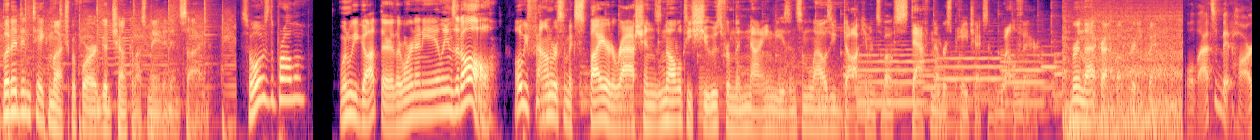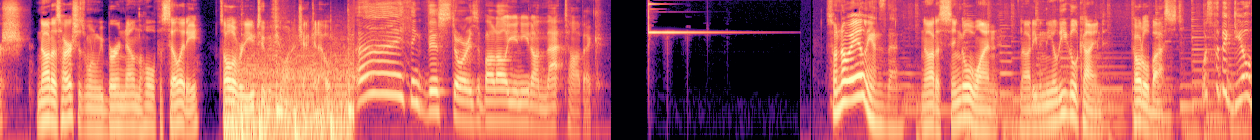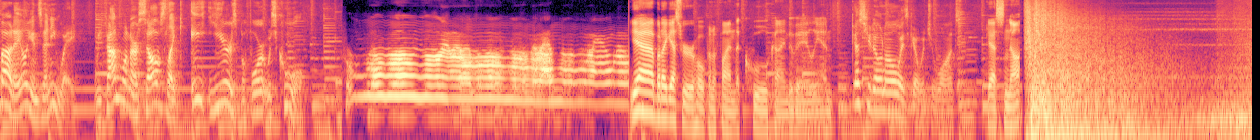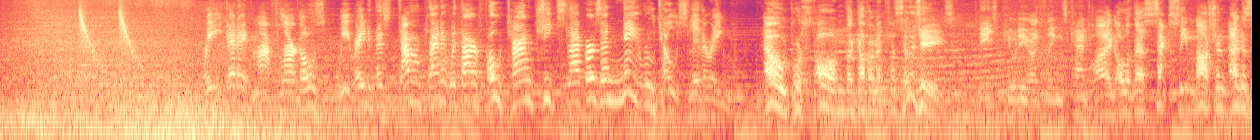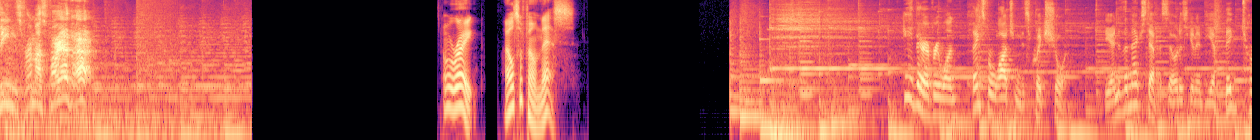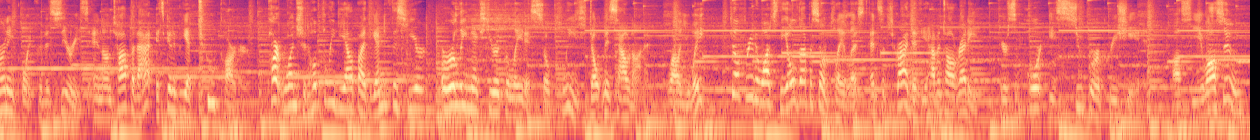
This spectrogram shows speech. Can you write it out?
But it didn't take much before a good chunk of us made it inside. So what was the problem? When we got there, there weren't any aliens at all. All we found were some expired rations, novelty shoes from the 90s, and some lousy documents about staff members' paychecks and welfare. Burned that crap up pretty quick. Well, that's a bit harsh. Not as harsh as when we burned down the whole facility. It's all over YouTube if you want to check it out. I think this story's about all you need on that topic. So no aliens then? Not a single one. Not even the illegal kind. Total bust. What's the big deal about aliens anyway? We found one ourselves like eight years before it was cool. Yeah, but I guess we were hoping to find the cool kind of alien. Guess you don't always get what you want. Guess not. We did it, my Flargles. We raided this dumb planet with our photon cheek slappers and Naruto slithering. Now to storm the government facilities! These puny earthlings can't hide all of their sexy Martian magazines from us forever! Oh, right. I also found this. Hey there, everyone. Thanks for watching this quick short. The end of the next episode is going to be a big turning point for this series, and on top of that, it's going to be a two-parter. Part 1 should hopefully be out by the end of this year, early next year at the latest, so please don't miss out on it. While you wait, feel free to watch the old episode playlist and subscribe if you haven't already. Your support is super appreciated. I'll see you all soon.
